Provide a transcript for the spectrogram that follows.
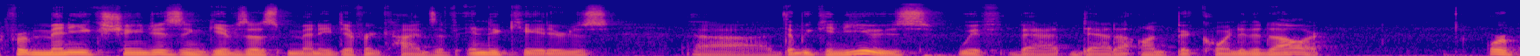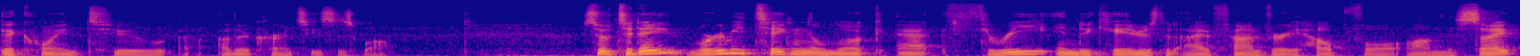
from many exchanges and gives us many different kinds of indicators uh, that we can use with that data on Bitcoin to the dollar or Bitcoin to other currencies as well. So today we're going to be taking a look at three indicators that I've found very helpful on the site.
